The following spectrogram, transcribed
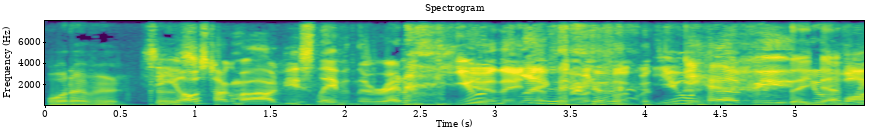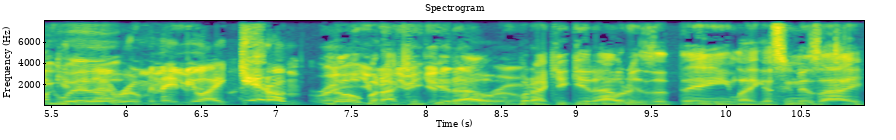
whatever. See, y'all was talking about obvious slave in the rent. you yeah, they like, definitely wouldn't fuck with you you. would be. They you definitely walk into that room and they'd be like, "Get him!" Right, no, but I could even get, out. But I could get out is a thing. Like as soon as I,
